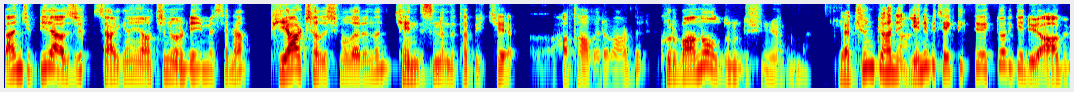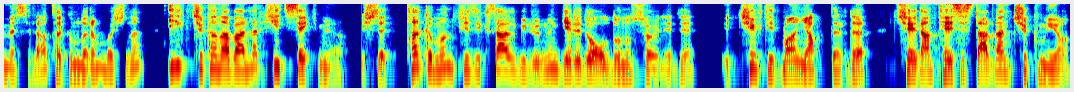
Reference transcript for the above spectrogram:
Bence birazcık Sergen Yalçın örneği mesela PR çalışmalarının kendisinin de tabii ki hataları vardır. Kurbanı olduğunu düşünüyorum ben. Ya çünkü hani yeni bir teknik direktör geliyor abi mesela takımların başına. İlk çıkan haberler hiç sekmiyor. İşte takımın fiziksel gücünün geride olduğunu söyledi. E, çift idman yaptırdı şeyden tesislerden çıkmıyor.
